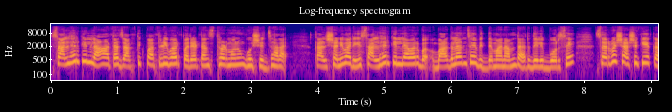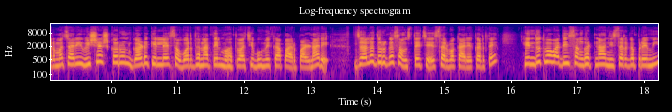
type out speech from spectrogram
साल्हेर किल्ला आता जागतिक पातळीवर पर्यटन स्थळ म्हणून घोषित झाला आहे काल शनिवारी साल्हेर किल्ल्यावर ब- बागलांचे विद्यमान आमदार दिलीप बोरसे सर्व शासकीय कर्मचारी विशेष करून गड किल्ले संवर्धनातील महत्त्वाची भूमिका पार पाडणारे जलदुर्ग संस्थेचे सर्व कार्यकर्ते हिंदुत्ववादी संघटना निसर्गप्रेमी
